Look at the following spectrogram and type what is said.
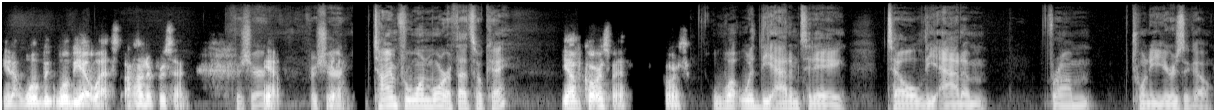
you know we'll be we'll be at west 100% for sure. Yeah. For sure. Yeah. time for one more if that's okay yeah, of course, man. Of course. What would the Adam today tell the Adam from 20 years ago,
